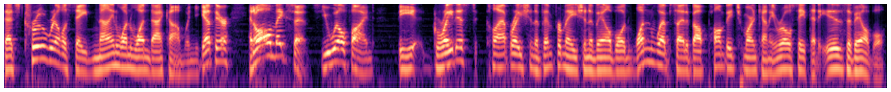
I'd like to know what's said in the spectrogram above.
That's truerealestate911.com. When you get there, it all makes sense. You will find the greatest collaboration of information available at one website about Palm Beach, Martin County real estate that is available,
